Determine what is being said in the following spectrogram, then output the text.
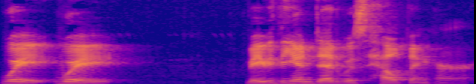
Wait, wait. Maybe the undead was helping her.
